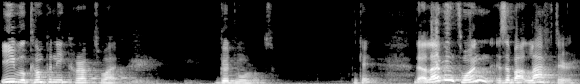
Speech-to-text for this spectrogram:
Evil company corrupts what? Good morals. Okay? The eleventh one is about laughter.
